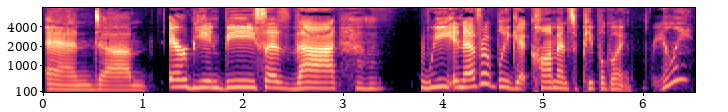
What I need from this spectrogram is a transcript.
and um, Airbnb says that, we inevitably get comments of people going, "Really?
